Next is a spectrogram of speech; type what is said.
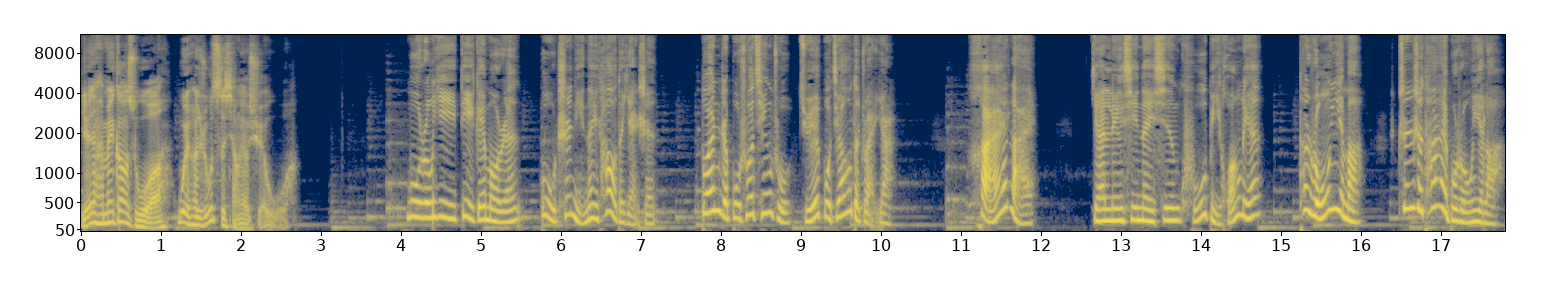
爷爷还没告诉我为何如此想要学武。慕容逸递给某人不吃你那套的眼神，端着不说清楚绝不教的拽样还来。颜灵犀内心苦比黄连，他容易吗？真是太不容易了，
